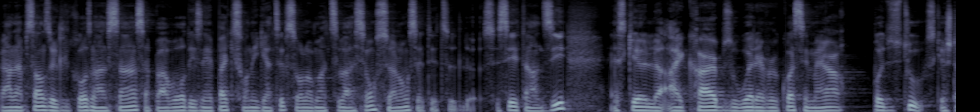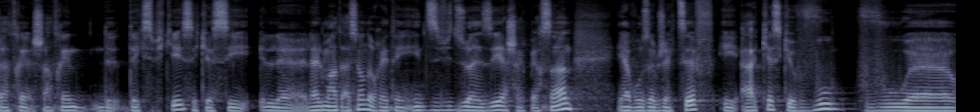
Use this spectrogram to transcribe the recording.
ben, en absence de glucose dans le sang, ça peut avoir des impacts qui sont négatifs sur leur motivation selon cette étude-là. Ceci étant dit, est-ce que le high carbs ou whatever quoi, c'est meilleur? Pas du tout. Ce que je suis en train, d'expliquer, c'est que l'alimentation devrait être individualisée à chaque personne et à vos objectifs et à qu'est-ce que vous, vous, euh,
